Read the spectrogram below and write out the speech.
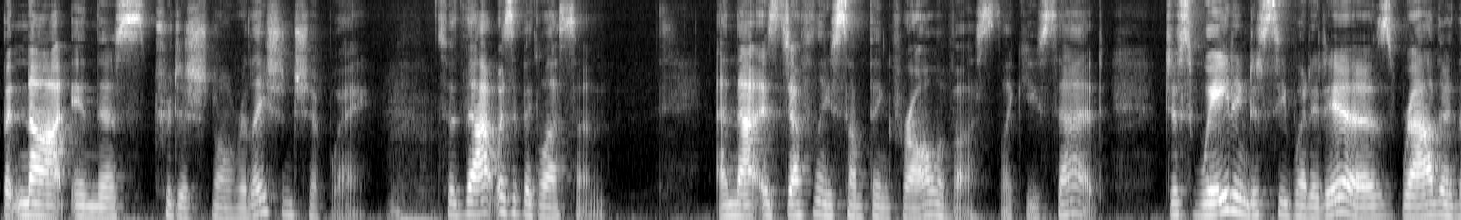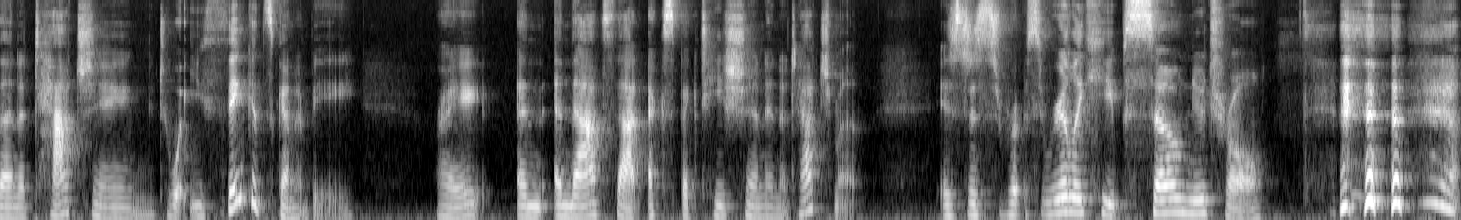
but not in this traditional relationship way. Mm-hmm. So that was a big lesson. And that is definitely something for all of us, like you said. Just waiting to see what it is rather than attaching to what you think it's going to be, right? And and that's that expectation and attachment is just re- really keep so neutral. I,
